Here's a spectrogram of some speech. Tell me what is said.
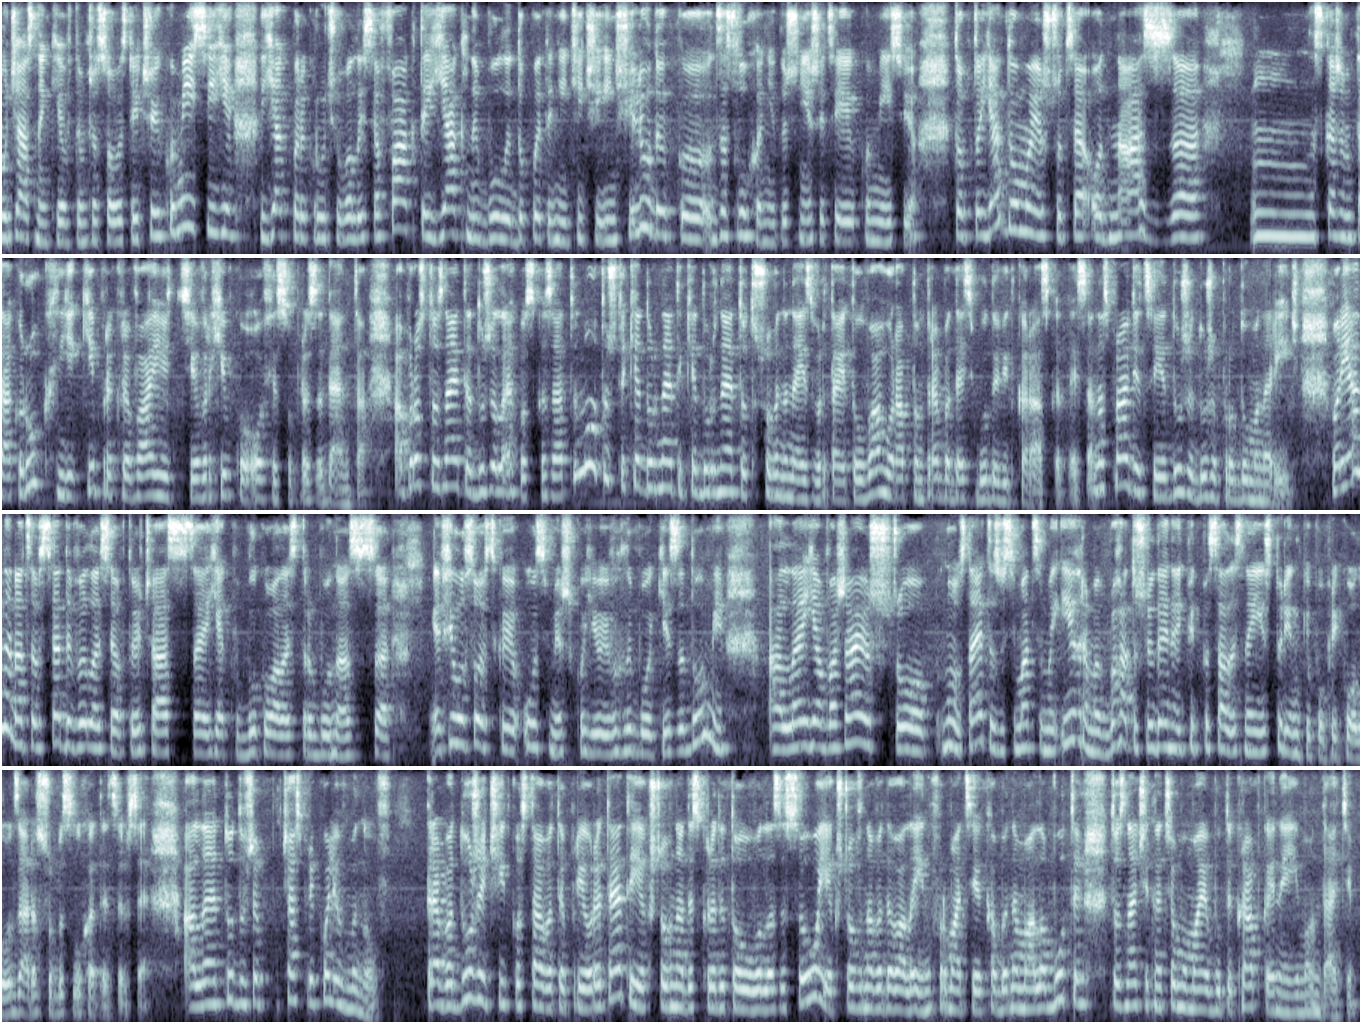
Учасників тимчасової слідчої комісії, як перекручувалися факти, як не були допитані ті чи інші люди, к- заслухані точніше цією комісією. Тобто, я думаю, що це одна з скажімо так, рук, які прикривають верхівку офісу президента. А просто знаєте, дуже легко сказати: ну то ж таке дурне, таке дурне, то що ви на неї звертаєте увагу? Раптом треба десь буде відкараскатись. А насправді це є дуже дуже продумана річ. Мар'яна на це все дивилася в той час, як блокувалась трибуна з філософською усмішкою і в глибокій задумі. Але я вважаю, що ну знаєте, з усіма цими іграми багато ж людей навіть підписались на її сторінки по приколу. От зараз, щоб слухати це все. Але тут вже час приколів минув. Треба дуже чітко ставити пріоритети. Якщо вона дискредитовувала ЗСУ, якщо вона видавала інформацію, яка би не мала бути, то значить на цьому має бути крапка і на її мандаті.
